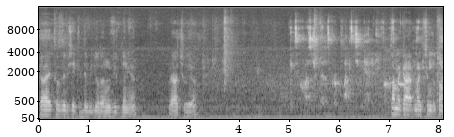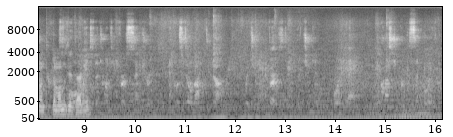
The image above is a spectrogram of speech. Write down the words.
Gayet hızlı bir şekilde videolarımız yükleniyor ve açılıyor. Tam ekran yapmak için butona tıklamamız yeterli. way to the 21st century, and we're still dying to know which came first, the chicken or the egg. The question would be simple if literally.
